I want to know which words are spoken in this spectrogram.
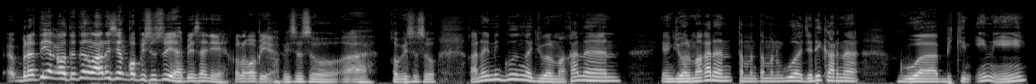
Eh, Berarti yang yang laris yang kopi susu ya biasanya ya? Kalau kopi ya? Kopi susu, ah, ah, kopi susu. Karena ini gue nggak jual makanan. Yang jual makanan teman-teman gue. Jadi karena gue bikin ini,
